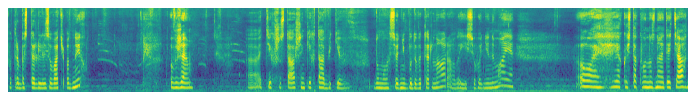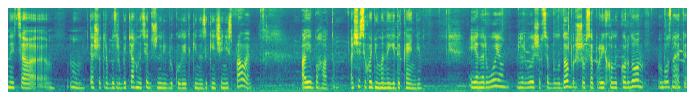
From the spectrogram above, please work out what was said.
бо треба стерилізувати одних вже е, тих, що старшеньких табіків. Думала, сьогодні буде ветеринар, але її сьогодні немає. Ой, якось так воно, знаєте, тягнеться. Е, Ну, те, що треба зробити, тягнеться. Я дуже не люблю, коли є такі незакінчені справи, а їх багато. А ще сьогодні в мене їде Кенді. І я нервую, нервую, що все було добре, що все проїхали кордон, бо, знаєте,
